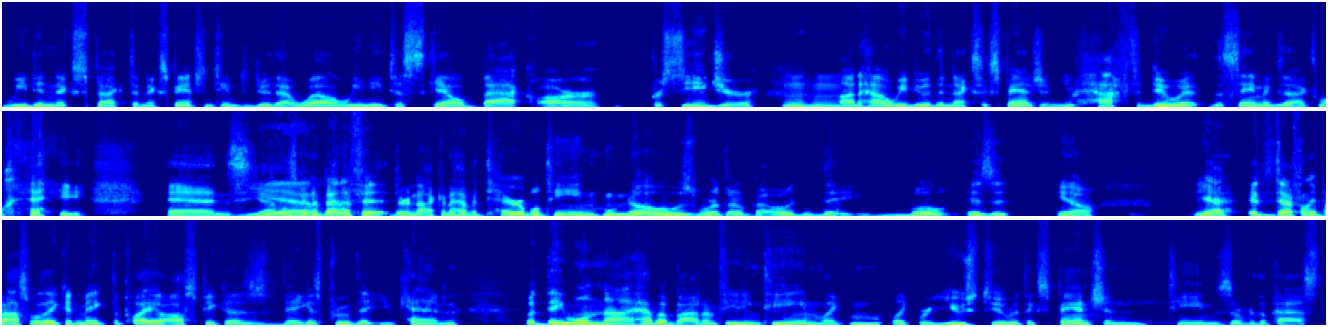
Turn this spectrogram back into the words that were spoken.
we didn't expect an expansion team to do that well. We need to scale back our procedure Mhm. on how we do the next expansion. You have to do it the same exact way. And Seattle's Yeah. going to benefit. They're not going to have a terrible team. Who knows where they'll go? They will. Is it? You know, yeah, it's definitely possible they could make the playoffs because Vegas proved that you can. But they will not have a bottom feeding team like like we're used to with expansion teams over the past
